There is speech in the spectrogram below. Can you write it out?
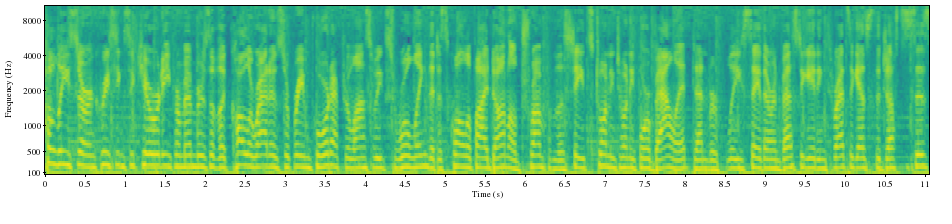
Police are increasing security for members of the Colorado Supreme Court after last week's ruling that disqualified Donald Trump from the state's 2024 ballot. Denver police say they're investigating threats against the justices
